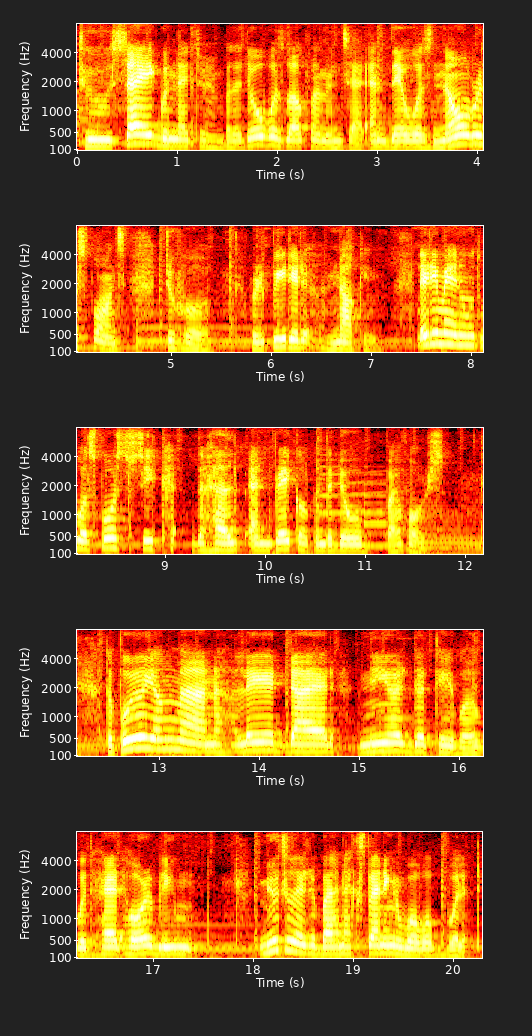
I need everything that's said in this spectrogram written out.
to say goodnight to him, but the door was locked from inside, and there was no response to her repeated knocking. Lady Maynooth was forced to seek the help and break open the door by force. The poor young man lay dead near the table with head horribly mutilated by an expanding revolver bullet.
